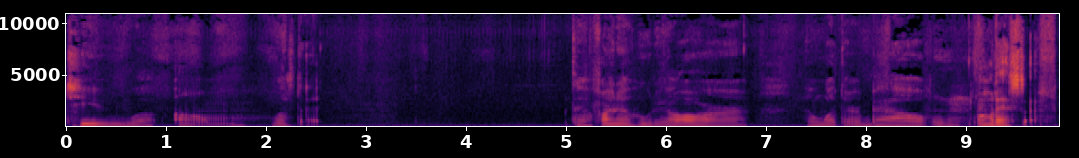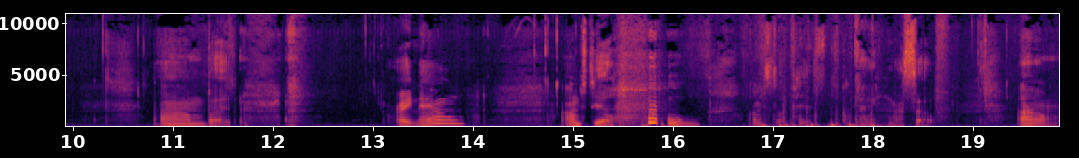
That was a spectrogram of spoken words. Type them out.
to um what's that? To find out who they are and what they're about and all that stuff. Um, but right now, I'm still I'm still pissed, okay, myself. Um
